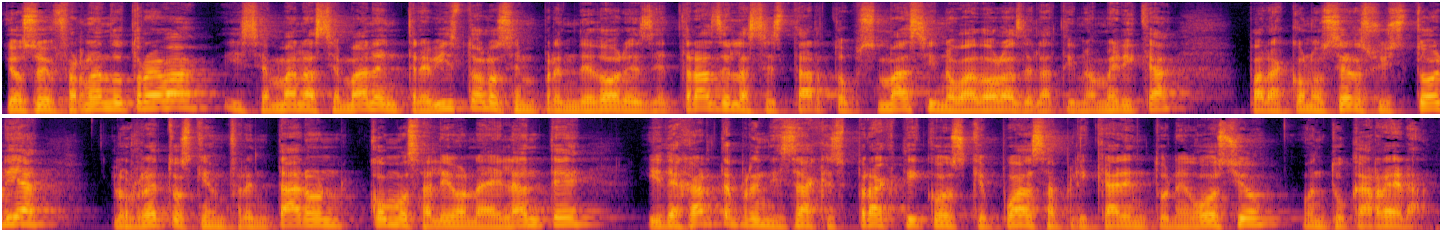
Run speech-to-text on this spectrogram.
Yo soy Fernando Trueba y semana a semana entrevisto a los emprendedores detrás de las startups más innovadoras de Latinoamérica para conocer su historia, los retos que enfrentaron, cómo salieron adelante y dejarte aprendizajes prácticos que puedas aplicar en tu negocio o en tu carrera.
